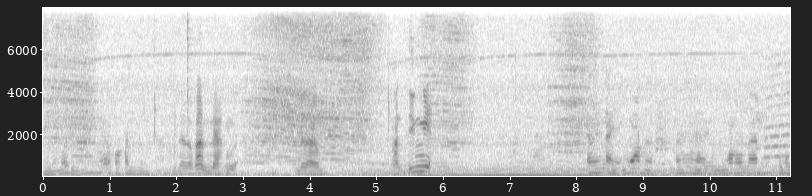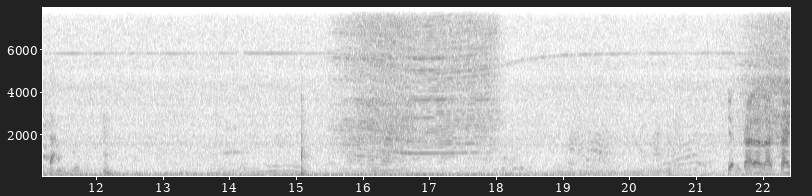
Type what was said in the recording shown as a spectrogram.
thì nó thì khá là khó khăn với mình thì là nó khá là nạc mọi người nên là ăn tí nghiện ăn cái này ngon mà ăn cái này ngon hơn ăn cái một tạm cái là lá chanh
